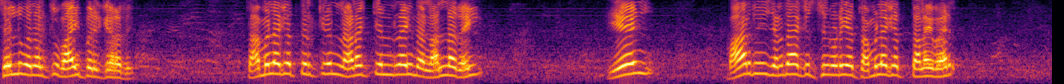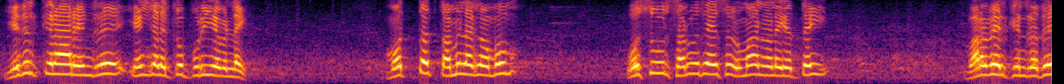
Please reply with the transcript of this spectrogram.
செல்லுவதற்கு வாய்ப்பு இருக்கிறது. தமிழகத்திற்கு நடக்கின்ற இந்த நல்லதை ஏன் பாரதிய ஜனதா கட்சியினுடைய தமிழக தலைவர் எதிர்க்கிறார் என்று எங்களுக்கு புரியவில்லை. மொத்த தமிழகமும் ஒசூர் சர்வதேச விமான நிலையத்தை வரவேற்கின்றது.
